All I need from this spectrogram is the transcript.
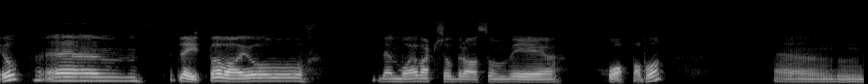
Jo, eh, løypa var jo Den må ha vært så bra som vi håpa på. Eh,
